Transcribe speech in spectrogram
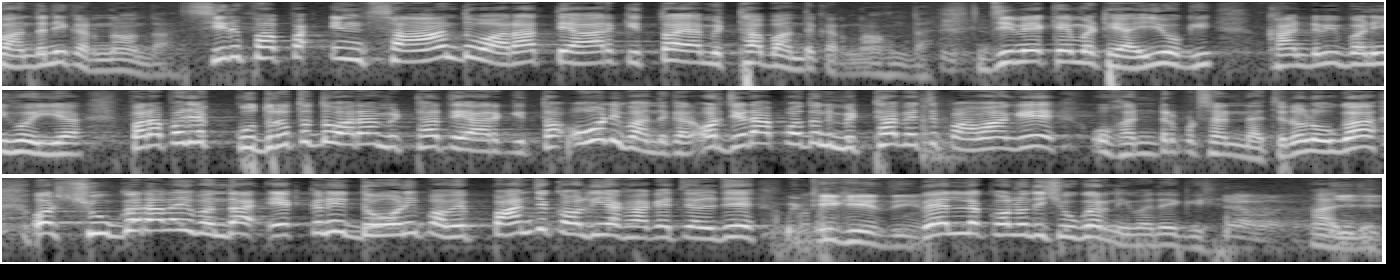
ਬੰਦ ਨਹੀਂ ਕਰਨਾ ਹੁੰਦਾ। ਸਿਰਫ ਆਪਾਂ ਇਨਸਾਨ ਦੁਆਰਾ ਤਿਆਰ ਕੀਤਾ ਹੋਇਆ ਮਿੱਠਾ ਬੰਦ ਕਰਨਾ ਹੁੰਦਾ। ਜਿਵੇਂ ਕਿ ਮਠਿਆਈ ਹੋ ਗਈ ਖੰਡ ਵੀ ਬਣੀ ਹੋਈ ਆ ਪਰ ਆਪਾਂ ਜਿਹੜਾ ਕੁਦਰਤ ਦੁਆਰਾ ਮਿੱਠਾ ਤਿਆਰ ਕੀਤਾ ਉਹ ਨਹੀਂ ਬੰਦ ਕਰ। ਔਰ ਜਿਹੜਾ ਆਪਾਂ ਉਹਨੂੰ ਮਿੱਠਾ ਵਿੱਚ ਪਾਵਾਂਗੇ ਉਹ 100% ਨੈਚੁਰਲ ਹੋਊਗਾ। ਔਰ ਸ਼ੂਗਰ ਵਾਲਾ ਹੀ ਬੰਦਾ ਇੱਕ ਨਹੀਂ ਦੋ ਨਹੀਂ ਭਾਵੇਂ ਪੰਜ ਕੌਲੀਆਂ ਖਾ ਕੇ ਚੱਲ ਜੇ। ਮਿੱਠੀ ਖੀਰ ਦੀ। ਬਿਲਕੁਲ ਉਹਦੀ ਸ਼ੂਗਰ ਨਹੀਂ ਵਧੇਗੀ। ਹਾਂਜੀ।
